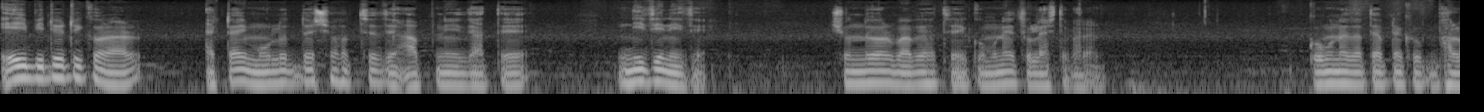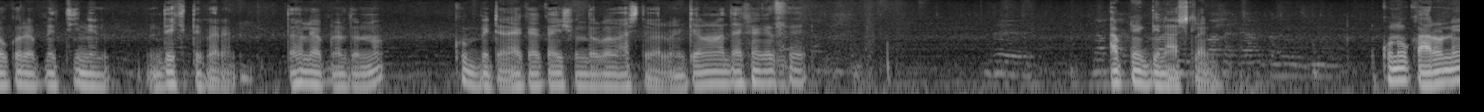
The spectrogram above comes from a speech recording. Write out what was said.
এই ভিডিওটি করার একটাই মূল উদ্দেশ্য হচ্ছে যে আপনি যাতে নিজে নিজে সুন্দরভাবে হচ্ছে কমুনায় চলে আসতে পারেন। কমুনা যাতে আপনি খুব ভালো করে আপনি চিনেন। দেখতে পারেন, তাহলে আপনার জন্য খুব বেটার একা একাই সুন্দরভাবে আসতে পারবেন। কেননা দেখা গেছে আপনি একদিন আসলেন, কোনো কারণে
